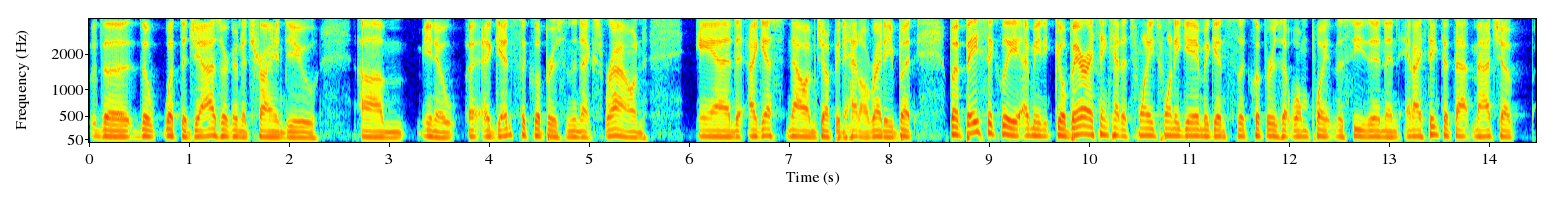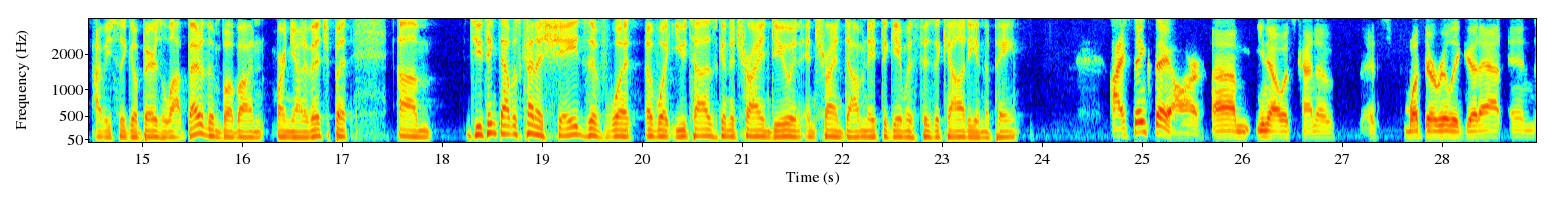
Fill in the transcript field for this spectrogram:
the the what the Jazz are going to try and do, um, you know, against the Clippers in the next round. And I guess now I'm jumping ahead already, but but basically, I mean, Gobert I think had a 2020 game against the Clippers at one point in the season, and and I think that that matchup obviously Gobert's a lot better than Boban Marjanovic, but um, do you think that was kind of shades of what of what Utah is going to try and do and, and, try and dominate the game with physicality in the paint? I think they are. Um, you know, it's kind of it's what they're really good at. And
